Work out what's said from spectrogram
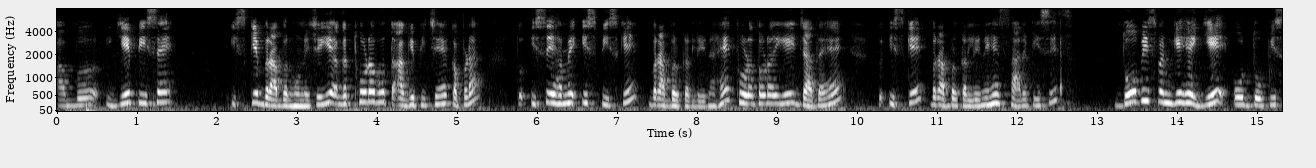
अब ये पीस इसके बराबर होने चाहिए। अगर थोड़ा बहुत आगे पीछे है कपड़ा तो इसे हमें इस पीस के बराबर कर लेना है। थोड़ा थोड़ा ये ज़्यादा है तो इसके बराबर कर लेने हैं सारे पीसेस दो पीस बन गए हैं ये और दो पीस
